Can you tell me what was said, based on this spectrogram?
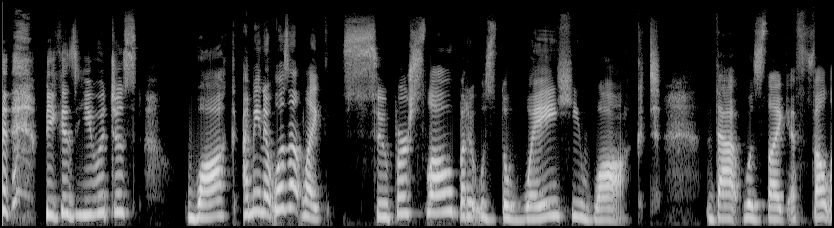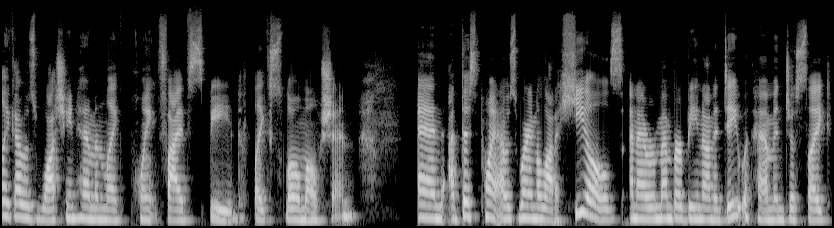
because he would just walk. I mean, it wasn't like super slow, but it was the way he walked that was like, it felt like I was watching him in like 0.5 speed, like slow motion. And at this point, I was wearing a lot of heels. And I remember being on a date with him and just like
